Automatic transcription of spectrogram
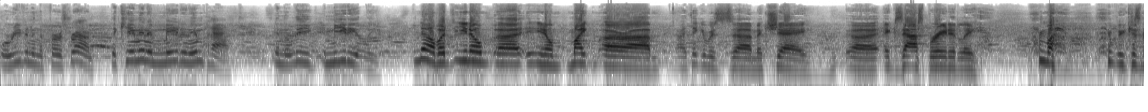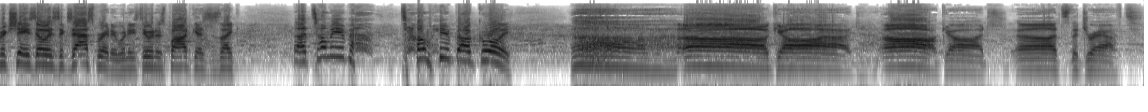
or even in the first round, that came in and made an impact in the league immediately? No, but you know, uh, you know, Mike, or uh, I think it was uh, McShay, uh, exasperatedly, because McShay's always exasperated when he's doing his podcast. He's like, uh, "Tell me about, tell me about Gorley." Oh, oh God, oh God, oh, it's the draft.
